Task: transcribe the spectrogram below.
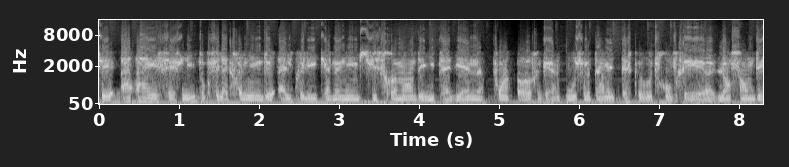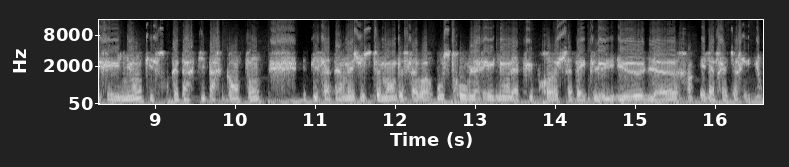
C'est AASRI, donc c'est l'acronyme de Alcoolique Anonyme Suisse Romande et Italienne.org, où je me permets de dire que vous trouverez euh, l'ensemble des réunions qui sont réparties par canton. Et puis ça permet justement de savoir où se trouve la réunion la plus proche avec le lieu, l'heure et l'adresse de réunion.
